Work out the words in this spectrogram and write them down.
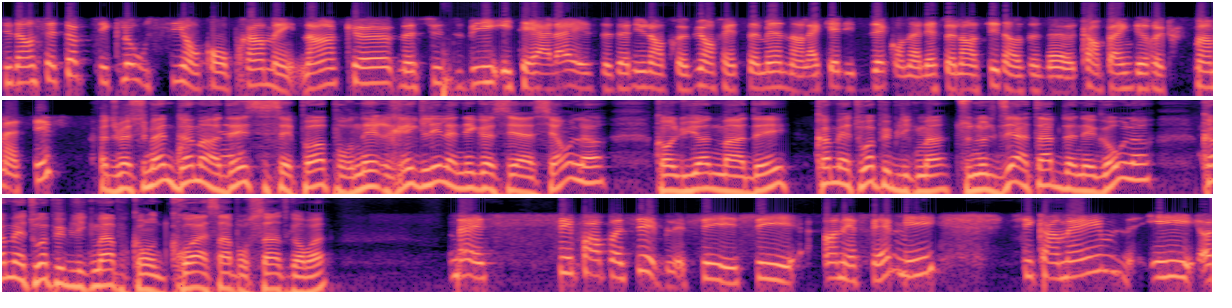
c'est dans cette optique-là aussi, on comprend maintenant que M. Dubé était à l'aise de donner une entrevue en fin de semaine dans laquelle il disait qu'on allait se lancer dans une euh, campagne de recrutement massif. En fait, je me suis même demandé si c'est pas pour régler la négociation là qu'on lui a demandé. Commets-toi publiquement. Tu nous le dis à table de négo là. Commets-toi publiquement pour qu'on te croie à 100% tu comprends? Ben, c'est pas possible. C'est, en effet, mais c'est quand même et euh,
